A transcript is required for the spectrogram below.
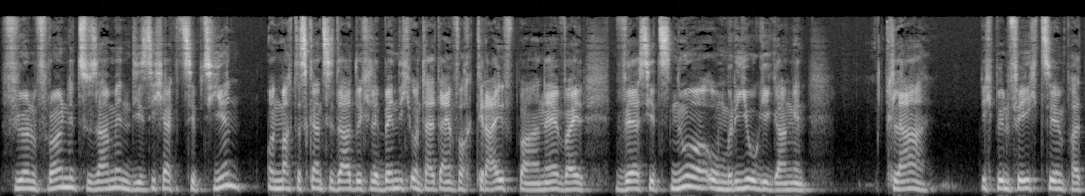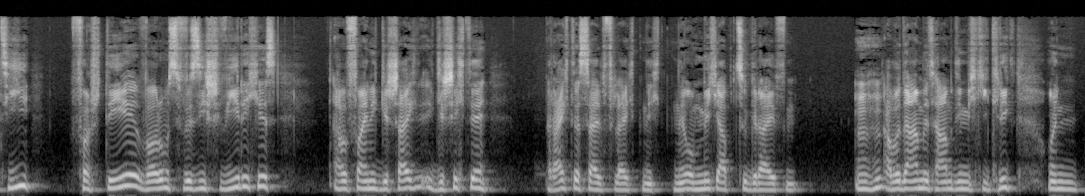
führen Freunde zusammen, die sich akzeptieren und macht das Ganze dadurch lebendig und halt einfach greifbar, ne? weil wäre es jetzt nur um Rio gegangen, klar, ich bin fähig zur Empathie, verstehe, warum es für sie schwierig ist, aber für eine Geschichte reicht das halt vielleicht nicht, ne, um mich abzugreifen. Mhm. Aber damit haben die mich gekriegt und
